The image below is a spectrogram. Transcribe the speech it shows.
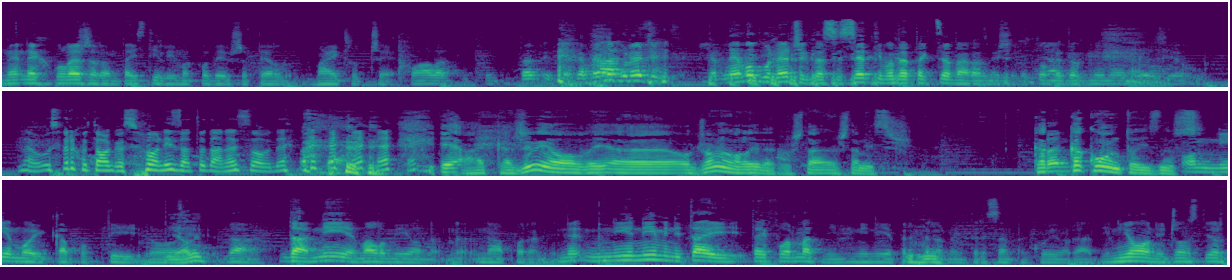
ne, nekako ležaran taj stil ima kao Dave Chappelle, Michael Che, hvala ti. Kad, ne mogu nečeg, kad ne mogu nečeg da se setim, onda tak ceo dan razmišljam o tome dok mi ne dođe u... Da, u svrhu toga su oni zato danas ovde. E, a kaži mi ovaj, e, o Johnu Oliveru, šta, šta misliš? Ka, Pa- kako on to iznosi? On nije moj cup of tea. Ovaj, Jeli? Da, da, nije, malo mi je on naporan. Ne, nije, nije mi ni taj, taj format ni, mi nije pretjerano Mhm. interesantan koji on radi. Ni on, ni John Stewart,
